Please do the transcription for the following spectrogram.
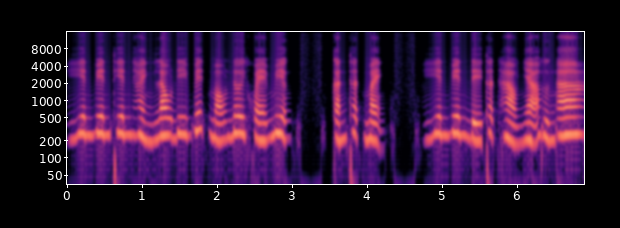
Hiên viên thiên hành lau đi vết máu nơi khóe miệng, cắn thật mạnh. Hiên viên đế thật hảo nhã hứng a.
